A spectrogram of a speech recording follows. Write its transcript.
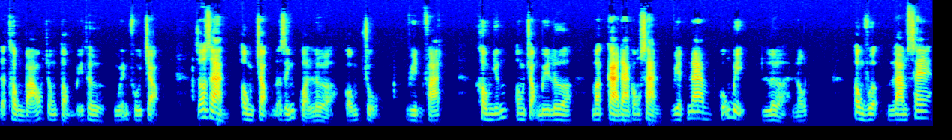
đã thông báo trong Tổng Bí thư Nguyễn Phú Trọng. Rõ ràng ông Trọng đã dính quả lừa của ông chủ VinFast. Không những ông Trọng bị lừa mà cả Đảng Cộng sản Việt Nam cũng bị lừa nốt. Ông Vượng làm xe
